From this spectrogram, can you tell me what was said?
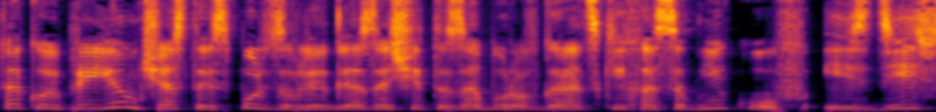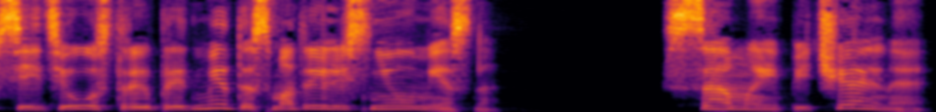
Такой прием часто использовали для защиты заборов городских особняков, и здесь все эти острые предметы смотрелись неуместно. Самое печальное,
